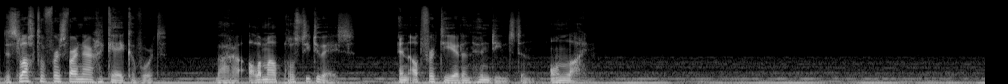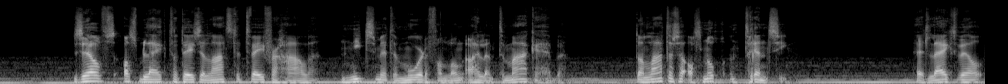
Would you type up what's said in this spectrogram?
De slachtoffers waarnaar gekeken wordt, waren allemaal prostituees en adverteerden hun diensten online. Zelfs als blijkt dat deze laatste twee verhalen niets met de moorden van Long Island te maken hebben, dan laten ze alsnog een trend zien. Het lijkt wel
